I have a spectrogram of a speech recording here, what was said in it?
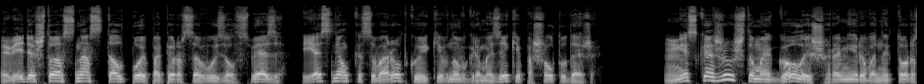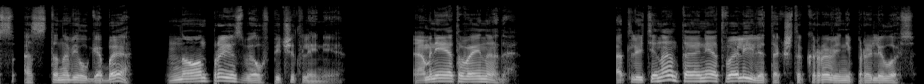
Видя, что оснас толпой поперся в узел связи, я снял косоворотку и, кивнув громозеке, пошел туда же. Не скажу, что мой голый шрамированный торс остановил ГБ, но он произвел впечатление. А мне этого и надо. От лейтенанта они отвалили, так что крови не пролилось.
